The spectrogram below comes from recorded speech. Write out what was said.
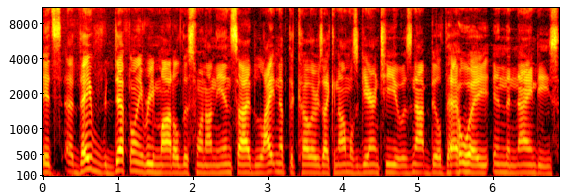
it's uh, they've definitely remodeled this one on the inside, lighten up the colors. I can almost guarantee you it was not built that way in the 90s.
